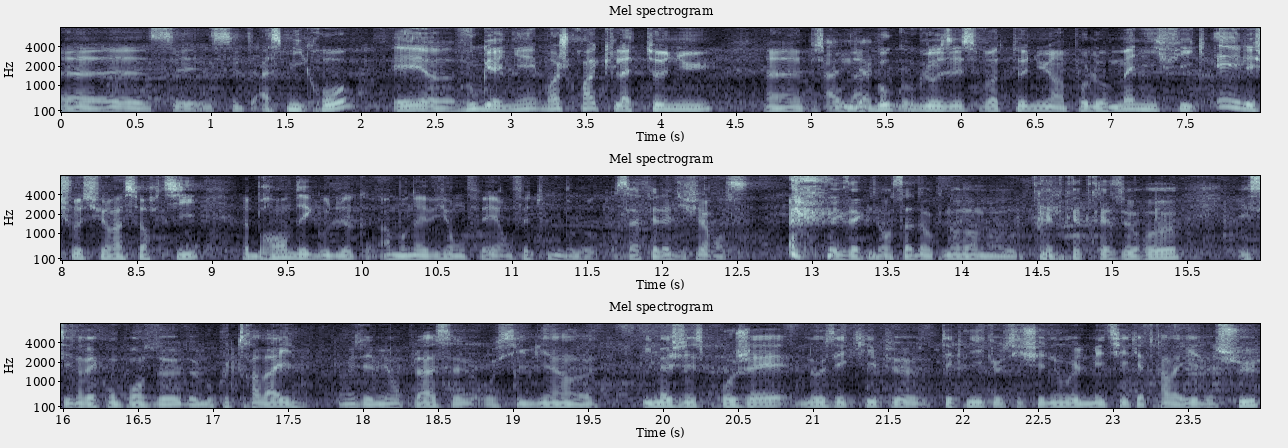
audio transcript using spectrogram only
Euh, c'est à ce micro, et vous gagnez. Moi, je crois que la tenue, puisqu'on ah, a beaucoup glosé sur votre tenue, un polo magnifique et les chaussures assorties. Brand et Good Luck, à mon avis, on fait, on fait tout le boulot. Ça fait la différence. C'est exactement ça. Donc non, non, très très très heureux. Et c'est une récompense de, beaucoup de travail qu'on a mis en place. Euh, aussi bien euh, imaginer ce projet, nos équipes euh, techniques aussi chez nous et le métier qui a travaillé dessus.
